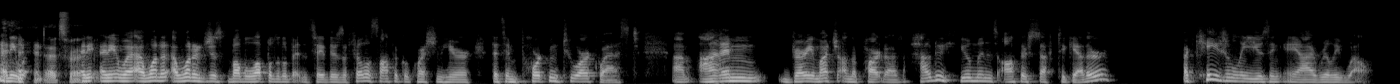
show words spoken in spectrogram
Anyway, that's right. Any, anyway, I wanted I wanted to just bubble up a little bit and say there's a philosophical question here that's important to our quest. Um, I'm very much on the part of how do humans author stuff together, occasionally using AI really well.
